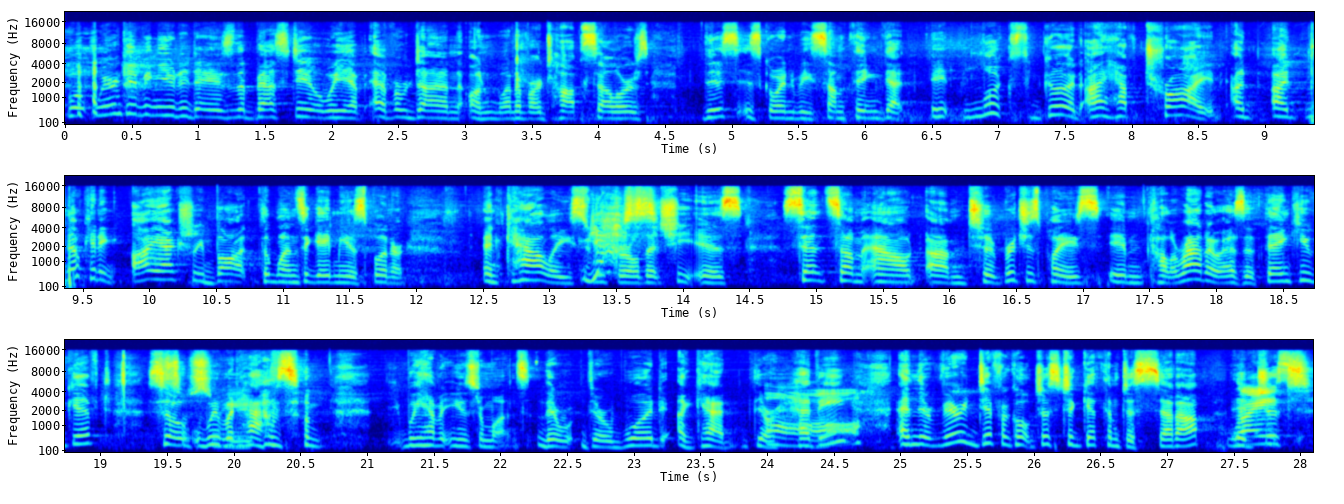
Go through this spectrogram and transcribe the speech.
what we're giving you today is the best deal we have ever done on one of our top sellers. This is going to be something that it looks good. I have tried. I, I, no kidding. I actually bought the ones that gave me a splinter. And Callie, sweet yes. girl that she is, sent some out um, to Rich's place in Colorado as a thank you gift. So, so we would have some we haven't used them once. They're, they're wood, again, they're Aww. heavy, and they're very difficult just to get them to set up. Right. It just,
